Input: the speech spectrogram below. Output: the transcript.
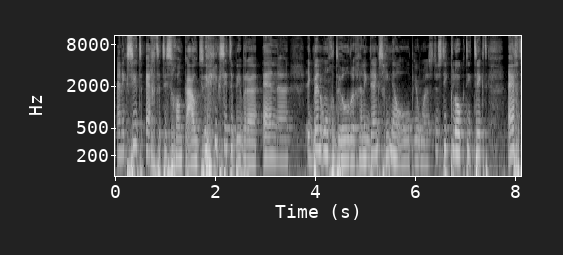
En ik zit echt, het is gewoon koud. ik zit te bibberen en uh, ik ben ongeduldig. En ik denk, schiet nou op jongens. Dus die klok die tikt echt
